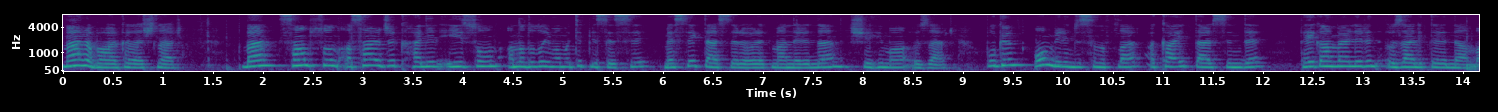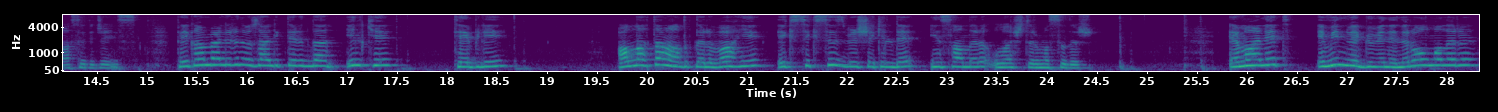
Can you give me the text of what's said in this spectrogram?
Merhaba arkadaşlar. Ben Samsun Asarcık Halil İson Anadolu İmam Hatip Lisesi meslek dersleri öğretmenlerinden Şehima Özer. Bugün 11. sınıflar akaid dersinde peygamberlerin özelliklerinden bahsedeceğiz. Peygamberlerin özelliklerinden ilki tebliğ, Allah'tan aldıkları vahyi eksiksiz bir şekilde insanlara ulaştırmasıdır. Emanet, emin ve güvenilir olmaları,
